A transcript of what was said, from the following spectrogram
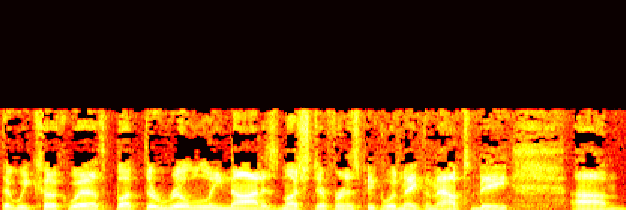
that we cook with, but they're really not as much different as people would make them out to be. Um,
